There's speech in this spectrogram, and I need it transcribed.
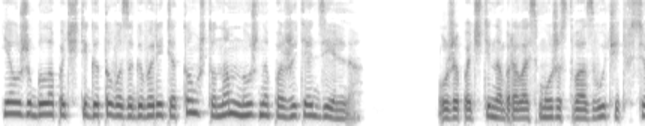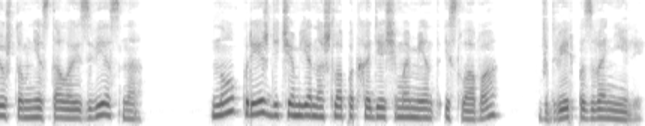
я уже была почти готова заговорить о том, что нам нужно пожить отдельно. Уже почти набралась мужества озвучить все, что мне стало известно. Но прежде чем я нашла подходящий момент и слова, в дверь позвонили.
